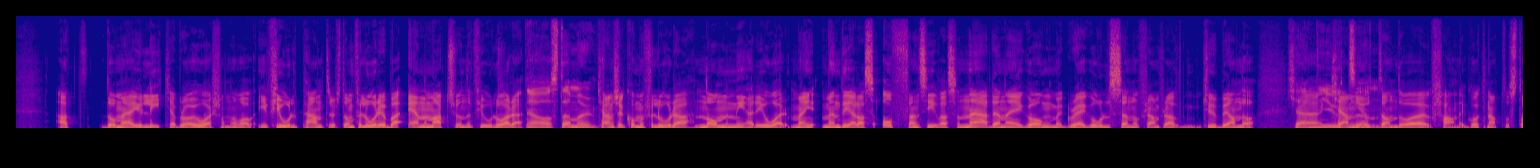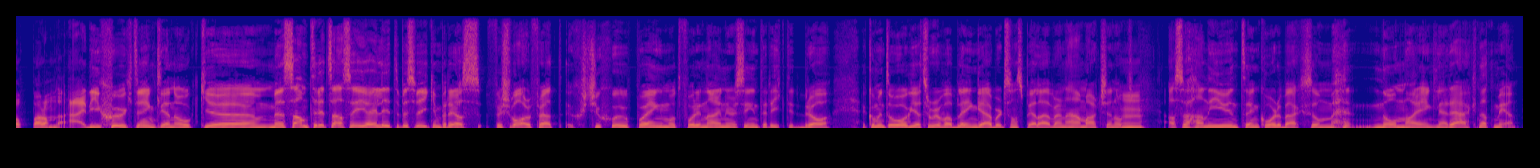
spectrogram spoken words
att de är ju lika bra i år som de var i fjol, Panthers. De förlorade ju bara en match under fjolåret. Ja, stämmer. Kanske kommer förlora någon mer i år, men, men deras offensiv, alltså när den är igång med Greg Olsen och framförallt QB'n då, Cam eh, Newton. Cam Newton, då är- fan, det går knappt att stoppa dem där. Nej, det är sjukt egentligen, och, eh, men samtidigt, så, alltså, jag är lite besviken på deras försvar, för att 27 poäng mot 49ers är inte riktigt bra. Jag kommer inte ihåg, jag tror det var Blaine Gabbert som spelade även den här matchen, och alltså, han är ju inte en quarterback som någon har egentligen räknat med.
